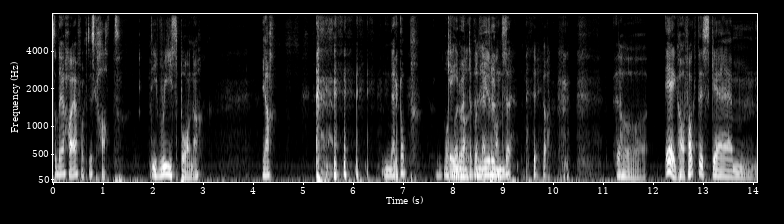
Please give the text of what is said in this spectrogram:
Så det har jeg faktisk hatt. De respawner. Ja. Nettopp. Måtte bare vente på en ny runde. ja. Og jeg har faktisk um,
